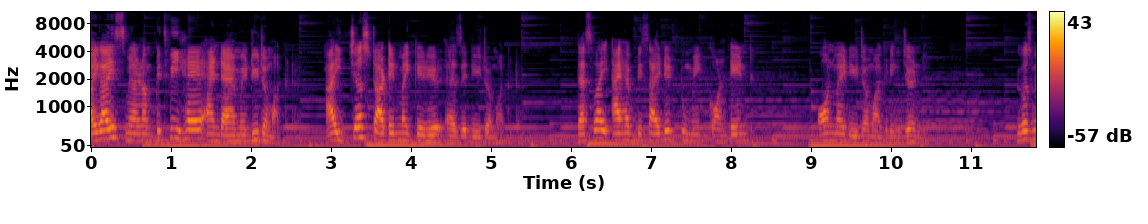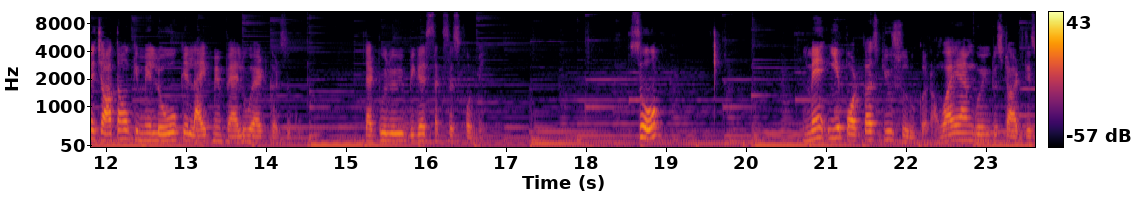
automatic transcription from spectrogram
Hi guys, मेरा नाम पृथ्वी है and I am a digital marketer. I just started my career as a digital marketer. That's why I have decided to make content on my digital marketing journey. Because मैं चाहता हूँ कि मैं लोगों के लाइफ में वैल्यू ऐड कर सकूँ that will be bigger success for me so मैं ये पॉडकास्ट क्यों शुरू कर रहा हूँ why I am going to start this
